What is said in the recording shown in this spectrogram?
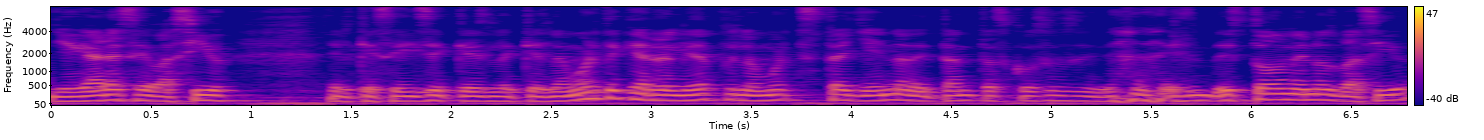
llegar a ese vacío, el que se dice que es la que es la muerte, que en realidad pues la muerte está llena de tantas cosas, es, es todo menos vacío.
